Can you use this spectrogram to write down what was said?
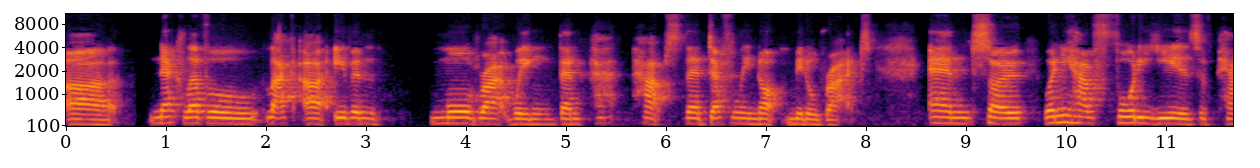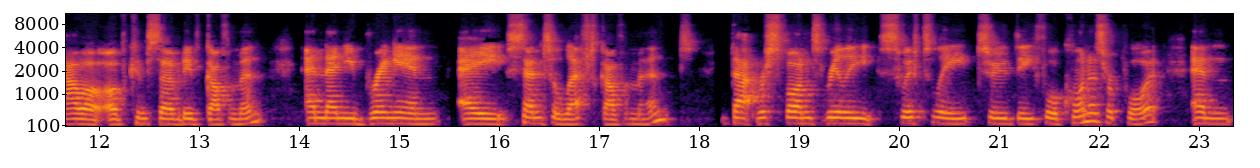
are neck level, like are even more right wing than perhaps they're definitely not middle right. And so when you have 40 years of power of conservative government and then you bring in a centre left government, that responds really swiftly to the Four Corners report and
